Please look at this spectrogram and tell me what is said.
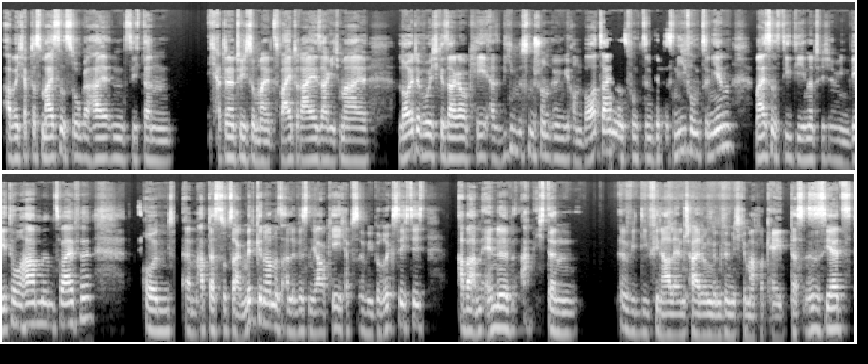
Aber ich habe das meistens so gehalten, dass ich dann, ich hatte natürlich so meine zwei, drei, sage ich mal, Leute, wo ich gesagt habe, okay, also die müssen schon irgendwie on board sein, sonst wird es nie funktionieren. Meistens die, die natürlich irgendwie ein Veto haben im Zweifel. Und ähm, habe das sozusagen mitgenommen, dass alle wissen, ja, okay, ich habe es irgendwie berücksichtigt. Aber am Ende habe ich dann irgendwie die finale Entscheidung dann für mich gemacht, okay, das ist es jetzt,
